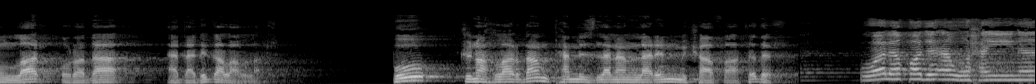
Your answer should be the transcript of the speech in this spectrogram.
Onlar orada əbədi qalarlar. Bu, günahlardan təmizlənənlərin mükafatıdır. ولقد أوحينا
